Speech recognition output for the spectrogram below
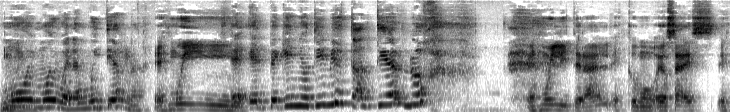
muy, muy buena, es muy tierna. Es muy. Eh, El pequeño Timmy es tan tierno. Es muy literal. Es como. O sea, es, es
